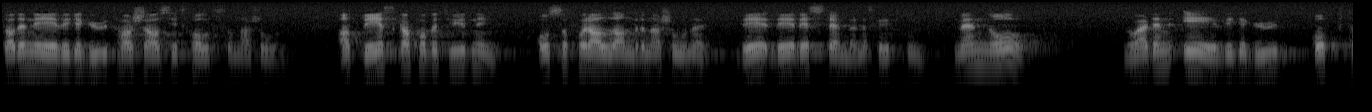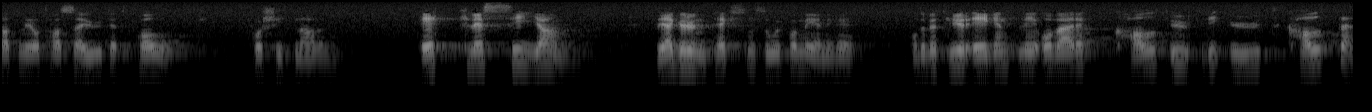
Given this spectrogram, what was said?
da den evige Gud tar seg av sitt folk som nasjon. At det skal få betydning også for alle andre nasjoner, det, det, det stemmer med Skriften. Men nå, nå er den evige Gud opptatt med å ta seg ut et folk for sitt navn. Eklesia, det er grunntekstens ord for menighet. Og det betyr egentlig å være kalt ut, de utkalte,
